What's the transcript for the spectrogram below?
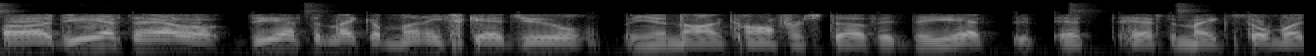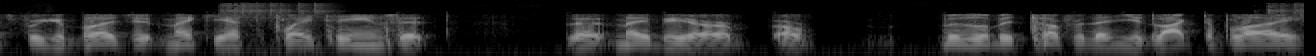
Uh, do you have to have a? Do you have to make a money schedule in your non-conference stuff? Do you have to have, have to make so much for your budget? Make you have to play teams that that maybe are, are a little bit tougher than you'd like to play.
